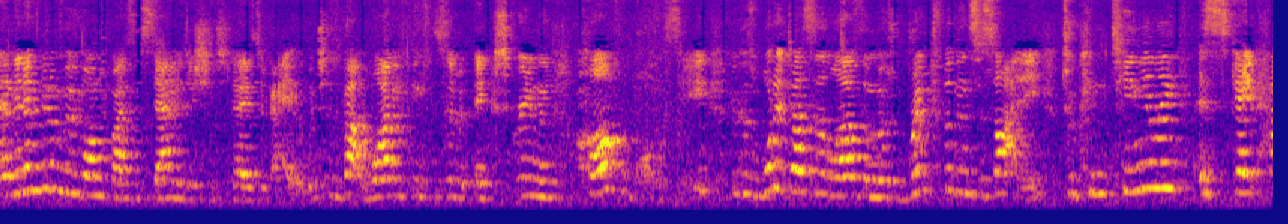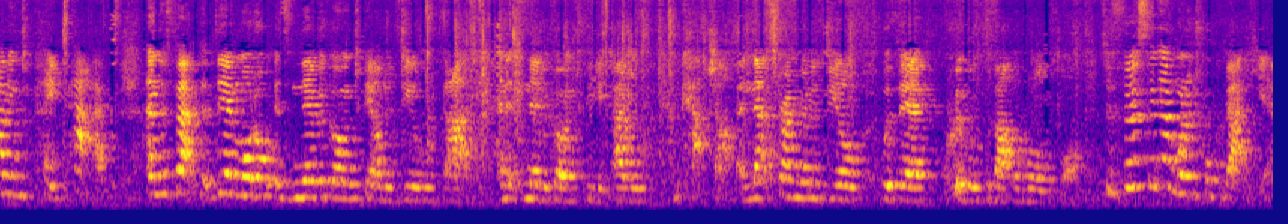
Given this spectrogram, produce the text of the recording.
and then I'm going to move on to my substantive issue today's debate, which is about why we think this is an extremely harmful policy, because what it does is it allows the most rich within society to continually escape having to pay tax, and the fact that their model is never going to be able to deal with that, and it's never going to be able to catch up. And that's where I'm going to deal with their quibbles about the rule of law. So first thing I want to talk about here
